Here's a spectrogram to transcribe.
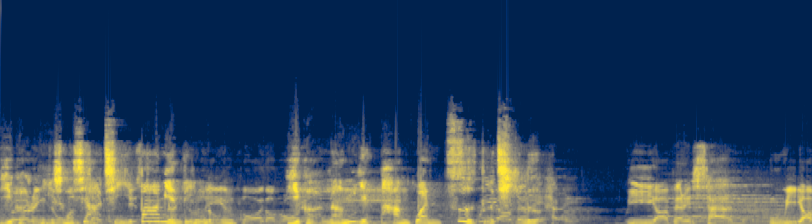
一个低声下气、八面玲珑，一个冷眼旁观、自得其乐。We are very sad. We are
